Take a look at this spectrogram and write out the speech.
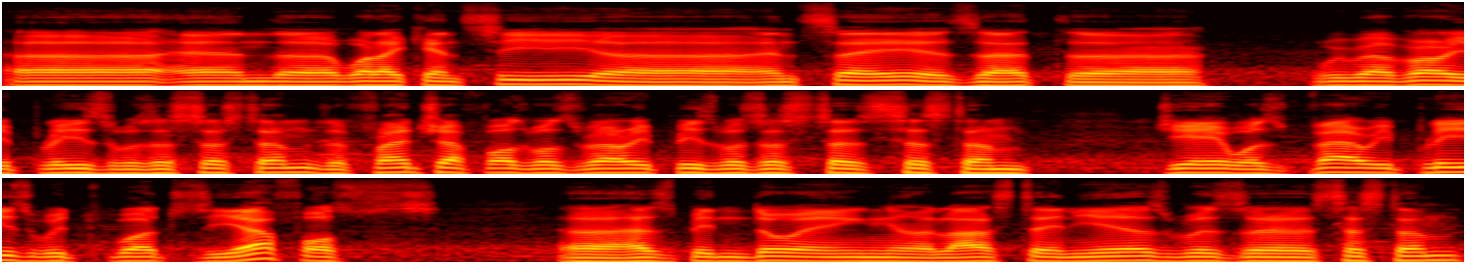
Uh, and uh, what I can see uh, and say is that uh, we were very pleased with the system. The French Air Force was very pleased with the system. GA was very pleased with what the Air Force has been doing the last 10 years with the system.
